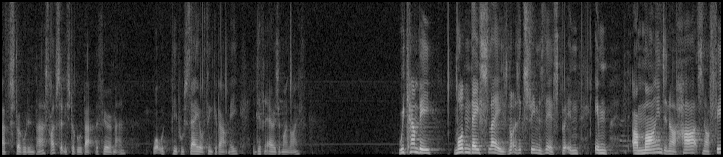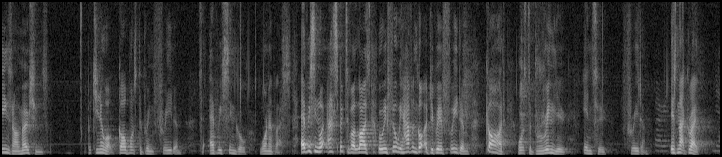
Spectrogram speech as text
have struggled in the past. I've certainly struggled about the fear of man. What would people say or think about me in different areas of my life? We can be modern day slaves, not as extreme as this, but in, in our mind, in our hearts, in our feelings, in our emotions. But you know what? God wants to bring freedom to every single one of us. Every single aspect of our lives where we feel we haven't got a degree of freedom, God wants to bring you into freedom. Isn't that great? Yeah.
